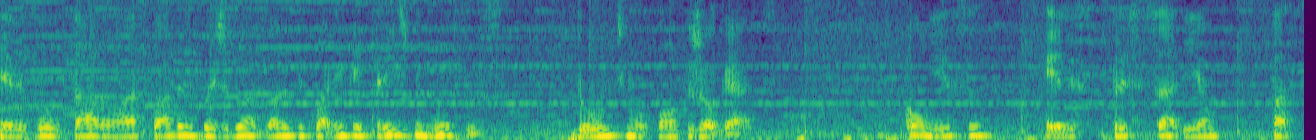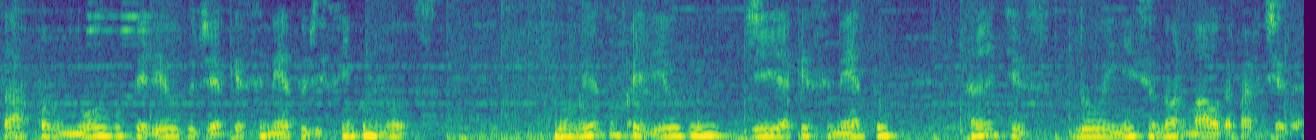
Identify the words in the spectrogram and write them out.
eles voltaram à quadra depois de 2 horas e 43 minutos do último ponto jogado. Com isso, eles precisariam passar por um novo período de aquecimento de 5 minutos, no mesmo período de aquecimento antes do início normal da partida.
